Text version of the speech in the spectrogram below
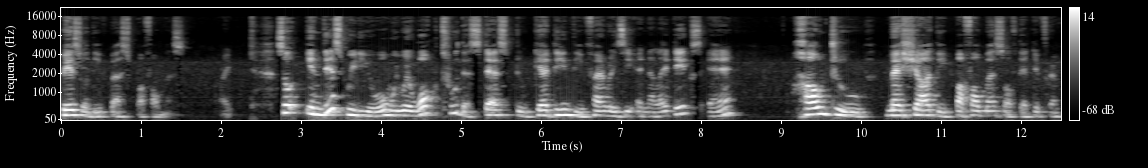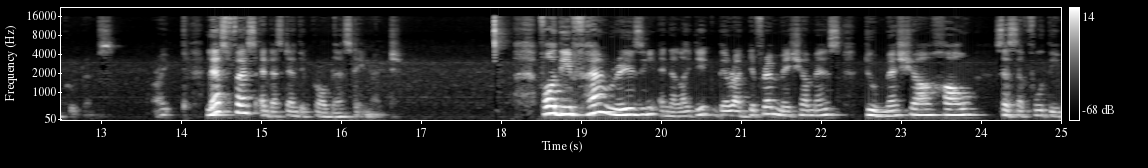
based on the best performance. Right. So in this video, we will walk through the steps to getting the fundraising analytics and how to measure the performance of the different programs. All right. Let's first understand the problem statement. For the fundraising analytic, there are different measurements to measure how successful the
